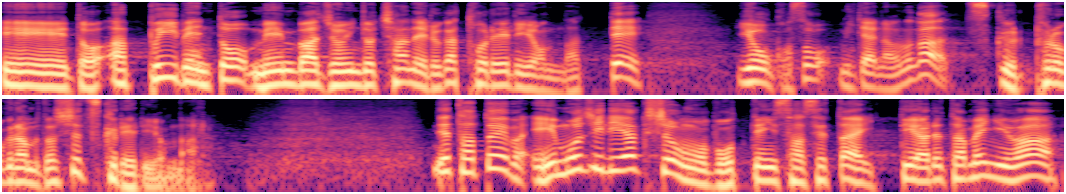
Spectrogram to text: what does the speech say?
えーと、アップイベントメンバージョインドチャンネルが取れるようになってようこそみたいなのが作るプログラムとして作れるようになる。で例えば絵文字リアクションをボットにさせたいってやるためには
